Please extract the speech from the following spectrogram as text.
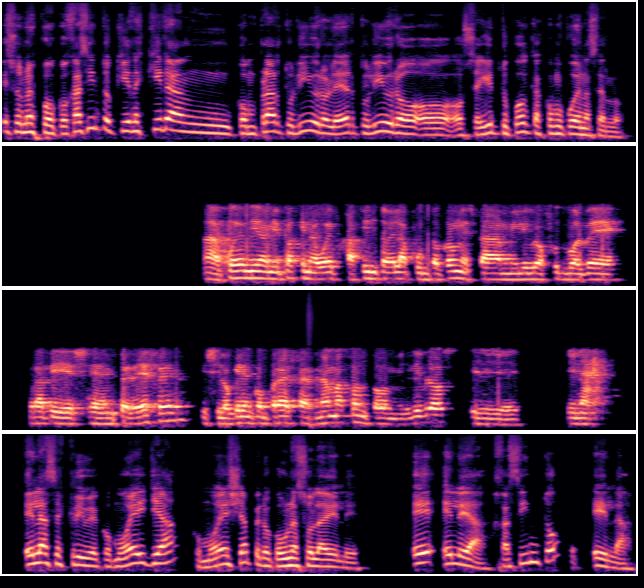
Eso no es poco. Jacinto, quienes quieran comprar tu libro, leer tu libro o, seguir tu podcast, ¿cómo pueden hacerlo? Ah, pueden ir a mi página web jacintoela.com, está mi libro Fútbol B gratis en PDF y si lo quieren comprar está en Amazon, todos mis libros y, y nada. Ela se escribe como ella, como ella, pero con una sola L. E-L-A, Jacinto Ela.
